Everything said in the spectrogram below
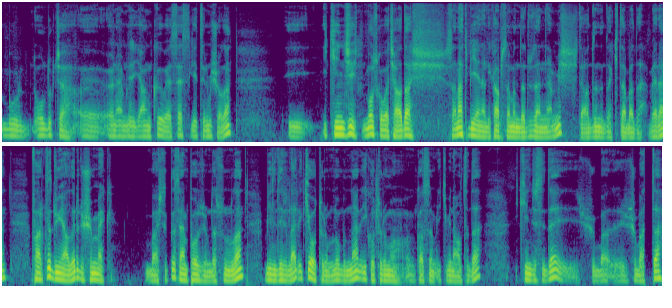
Bu oldukça e, önemli yankı ve ses getirmiş olan e, ikinci Moskova Çağdaş Sanat Bienali kapsamında düzenlenmiş. İşte adını da kitaba da veren Farklı Dünyaları Düşünmek başlıklı sempozyumda sunulan bildiriler. iki oturumlu bunlar. İlk oturumu Kasım 2006'da. İkincisi de Şubat, Şubat'ta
